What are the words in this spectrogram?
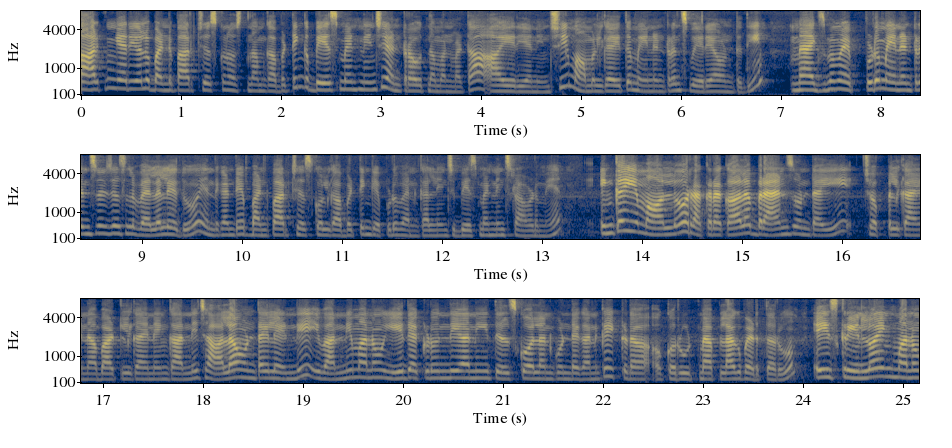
పార్కింగ్ ఏరియాలో బండి పార్క్ చేసుకుని వస్తున్నాం కాబట్టి ఇంకా బేస్మెంట్ నుంచి ఎంటర్ అవుతున్నాం అనమాట ఆ ఏరియా నుంచి మామూలుగా అయితే మెయిన్ ఎంట్రన్స్ వేరే ఉంటుంది. మాక్సిమం ఎప్పుడు మెయిన్ ఎంట్రన్స్ నుంచి అసలు వెళ్ళలేదు. ఎందుకంటే బండి పార్క్ చేసుకోవాలి కాబట్టి ఇంకెప్పుడు వెనకాల నుంచి బేస్మెంట్ నుంచి రావడమే. ఇంకా ఈ మాల్లో రకరకాల బ్రాండ్స్ ఉంటాయి. చెప్పులకైనా బట్టలకైనా ఇంకా అన్నీ చాలా ఉంటాయిలేండి. ఇవన్నీ మనం ఏది ఎక్కడుంది అని తెలుసుకోవాలనుకుంటే కనుక ఇక్కడ ఒక రూట్ మ్యాప్ లాగా పెడతారు. ఈ స్క్రీన్లో ఇంక మనం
